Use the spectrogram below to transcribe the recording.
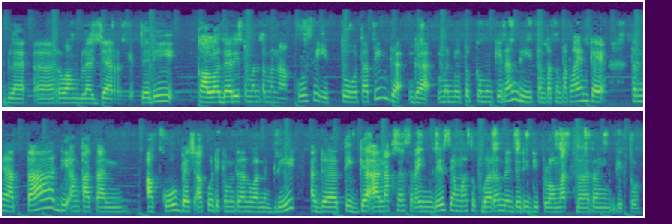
bela uh, ruang belajar gitu. Jadi kalau dari teman-teman aku sih itu tapi nggak nggak menutup kemungkinan di tempat-tempat lain kayak ternyata di angkatan aku batch aku di Kementerian Luar Negeri ada tiga anak sastra Inggris yang masuk bareng dan jadi diplomat bareng gitu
